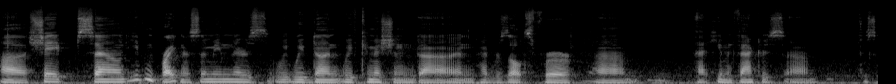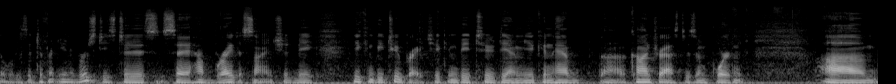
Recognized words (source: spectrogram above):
uh, shape, sound, even brightness. I mean, there's we, we've done we've commissioned uh, and had results for um, at human factors um, facilities at different universities to say how bright a sign should be. You can be too bright. You can be too dim. You can have uh, contrast is important. Um,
